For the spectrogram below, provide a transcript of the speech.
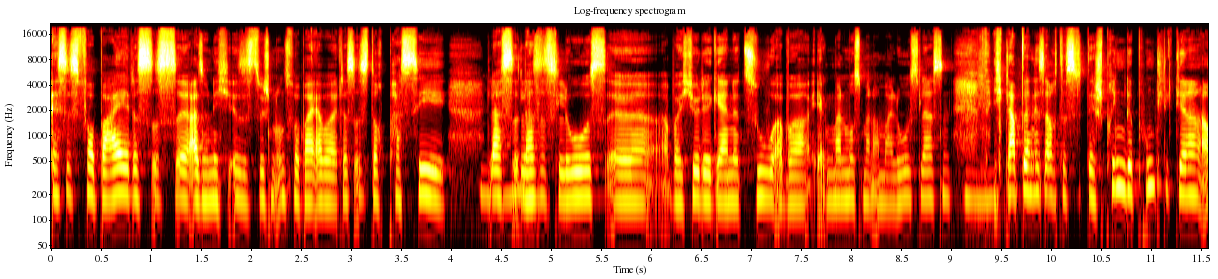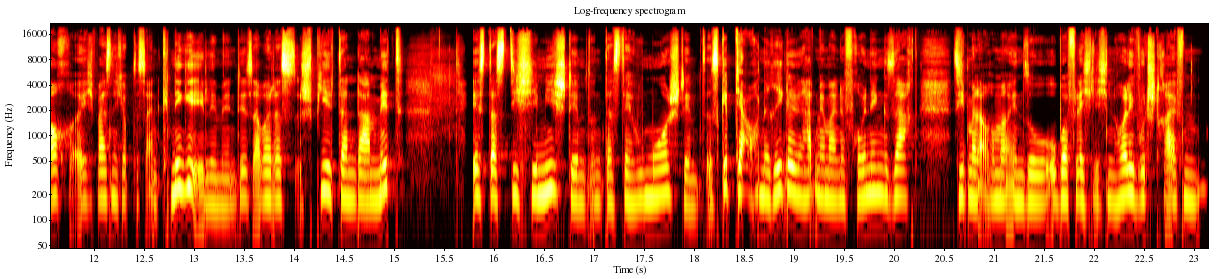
es ist vorbei, das ist, äh, also nicht ist es zwischen uns vorbei, aber das ist doch passé. Lass, lass es los, äh, aber ich höre dir gerne zu, aber irgendwann muss man auch mal loslassen. Ich glaube, dann ist auch das, der springende Punkt liegt ja dann auch, ich weiß nicht, ob das ein Knigge-Element ist, aber das spielt dann da mit, ist, dass die Chemie stimmt und dass der Humor stimmt. Es gibt ja auch eine Regel, hat mir mal eine Freundin gesagt, sieht man auch immer in so oberflächlichen Hollywood-Streifen,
